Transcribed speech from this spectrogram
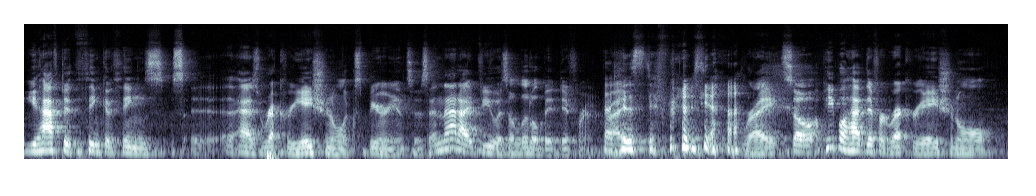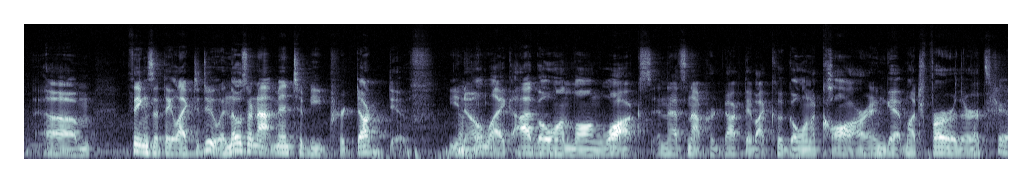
you have to think of things uh, as recreational experiences, and that I view as a little bit different, That is right? different. Yeah. Right. So people have different recreational um, things that they like to do, and those are not meant to be productive. You know, Okay. like I go on long walks, and that's not productive. I could go in a car and get much further. That's true.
